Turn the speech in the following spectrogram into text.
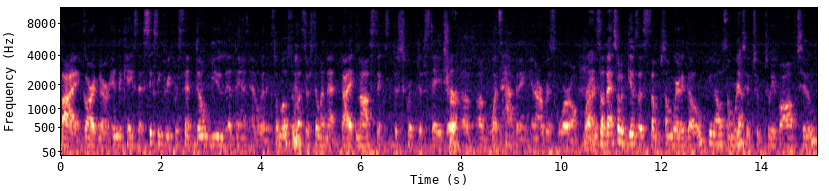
by Gartner indicates that 63% don't use advanced analytics. So most of Hmm. us are still in that diagnostics descriptive stage Sure. of, of, of what's happening in our risk world. Right. And so that sort of gives us some somewhere to go, you know, somewhere Yeah. to, to, to evolve to.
